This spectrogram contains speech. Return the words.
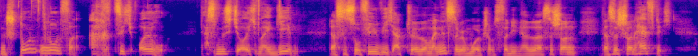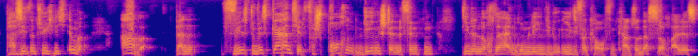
Ein Stundenlohn von 80 Euro. Das müsst ihr euch mal geben. Das ist so viel, wie ich aktuell bei meinen Instagram-Workshops verdiene. Also das ist schon, das ist schon heftig. Passiert natürlich nicht immer. Aber dann wirst, du wirst garantiert versprochen Gegenstände finden, die dann noch daheim rumliegen, die du easy verkaufen kannst. Und das ist auch alles,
